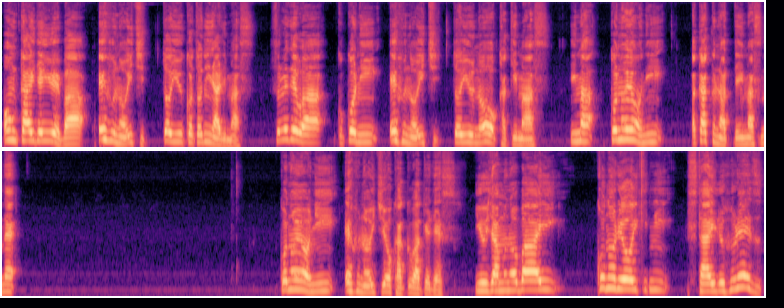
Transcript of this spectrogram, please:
音階で言えば F の1ということになります。それではここに F の1というのを書きます。今このように赤くなっていますね。このように F の1を書くわけです。ユージャムの場合、この領域にスタイルフレーズ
